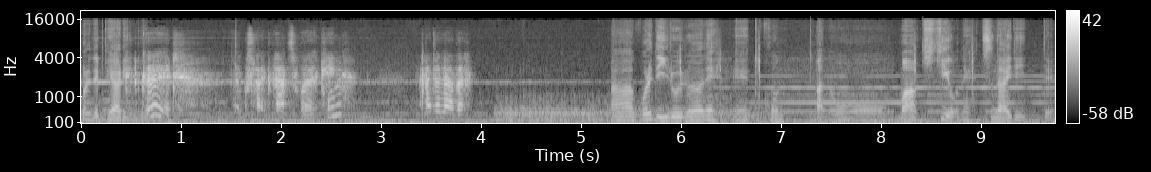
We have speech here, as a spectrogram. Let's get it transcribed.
これでペアリング。ああ、これでいろいろなね、えっ、と、こんあの、まあ、機器をね、つないでいって。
